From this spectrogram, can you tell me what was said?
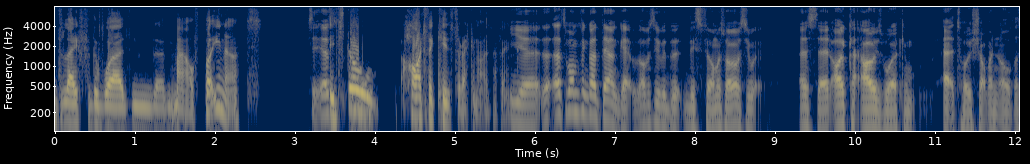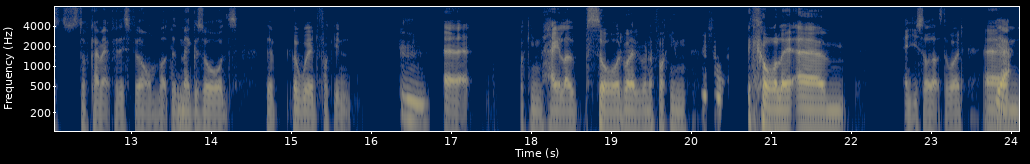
delay for the words and the mouth, but you know, See, it's still hard for kids to recognize. I think. Yeah, that's one thing I don't get. Obviously, with the, this film as well. Obviously, as I said, I I was working at a toy shop when all the stuff came out for this film, like the Megazords, the the weird fucking Mm. uh fucking Halo sword, whatever you want to fucking call it. Um, and you saw that's the word. Um, Yeah.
